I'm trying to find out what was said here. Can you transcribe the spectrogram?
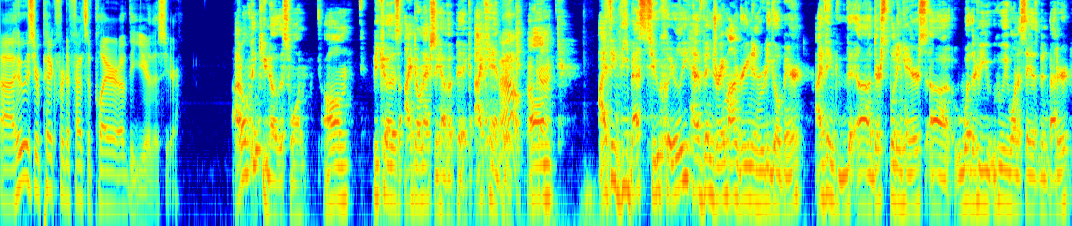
Uh, who is your pick for defensive player of the year this year? I don't think you know this one. Um, because I don't actually have a pick. I can't pick. Oh, okay. Um, I think the best two clearly have been Draymond Green and Rudy Gobert. I think th- uh, they're splitting hairs. Uh, whether you who you want to say has been better,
